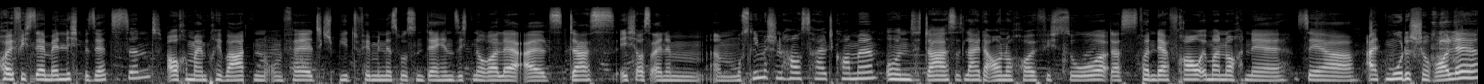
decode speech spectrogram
häufig sehr männlich besetzt sind. Auch in meinem privaten Umfeld spielt Feminismus in der Hinsicht eine Rolle, als dass ich aus einem ähm, muslimischen Haushalt komme. Und da ist es leider auch noch häufig so, dass von der Frau immer noch eine sehr altmodische Rolle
